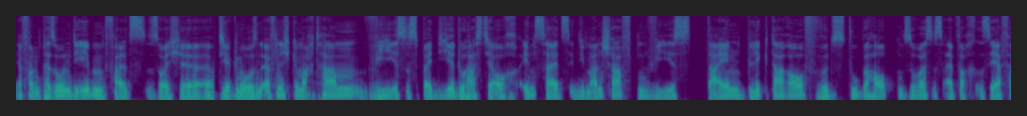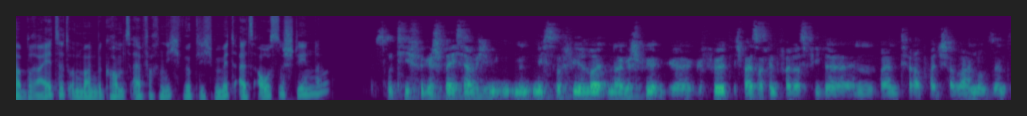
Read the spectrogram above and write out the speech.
Ja, von Personen, die ebenfalls solche äh, Diagnosen öffentlich gemacht haben. Wie ist es bei dir? Du hast ja auch Insights in die Mannschaften. Wie ist dein Blick darauf? Würdest du behaupten, sowas ist einfach sehr verbreitet und man bekommt es einfach nicht wirklich mit als Außenstehender? So tiefe Gespräche habe ich mit nicht so vielen Leuten da gespür, ge, geführt. Ich weiß auf jeden Fall, dass viele in, bei therapeutischer Behandlung sind,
